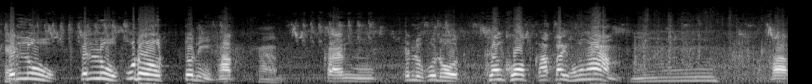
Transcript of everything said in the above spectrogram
ครับ เป็นลูกเป็นลูกอุโดดตัวนี้ครับครับ การ เป็นลูกอุโดดเครื่องครบครับใบหูงามอืมครับ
